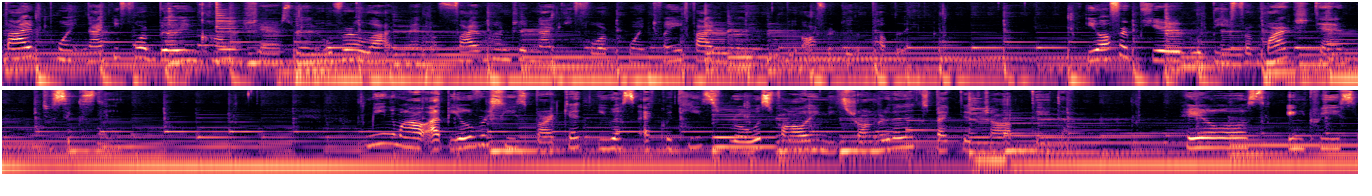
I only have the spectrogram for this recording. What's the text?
5.94 billion common shares with an overallotment of 594.25 million will be offered to the public. The offer period will be from March 10 to 16. Meanwhile, at the overseas market, US equities rose following the stronger than expected job data. Payrolls increased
